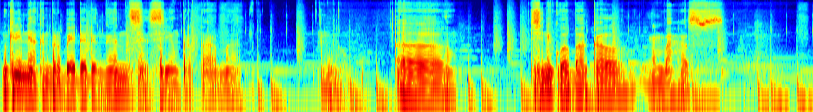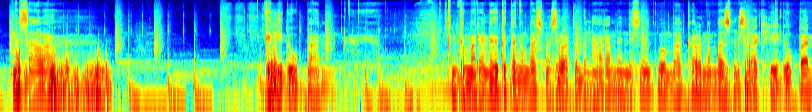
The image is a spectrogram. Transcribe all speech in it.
Mungkin ini akan berbeda dengan sesi yang pertama. Uh, di sini gue bakal membahas masalah kehidupan. Kemarin itu kita ngebahas masalah kebenaran dan di sini gue bakal ngebahas masalah kehidupan.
